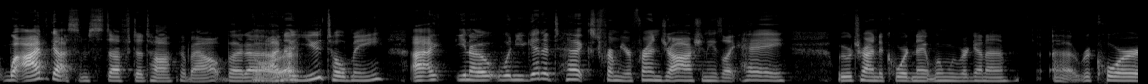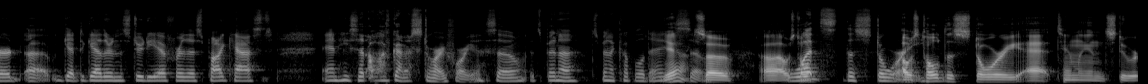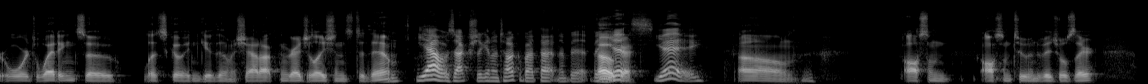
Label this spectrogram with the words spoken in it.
well i've got some stuff to talk about but uh, i know you told me i you know when you get a text from your friend josh and he's like hey we were trying to coordinate when we were gonna uh, record uh, get together in the studio for this podcast and he said oh i've got a story for you so it's been a it's been a couple of days Yeah. So, uh, I was told what's the story I was told this story at Tinley and Stewart Ward's wedding, so let's go ahead and give them a shout out. Congratulations to them. yeah i was actually going to talk about that in a bit but Oh, okay. yes yay Um, awesome, awesome two individuals there.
